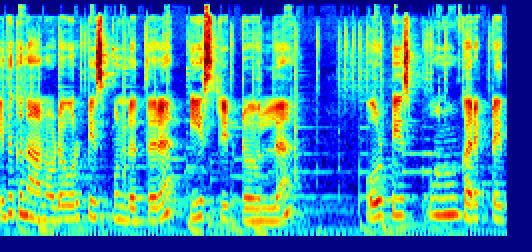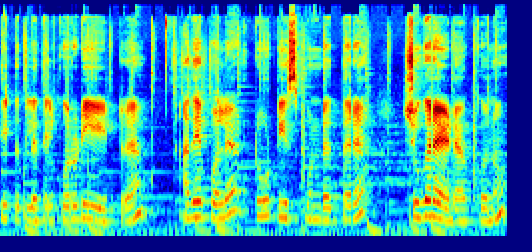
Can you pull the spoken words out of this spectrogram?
இதுக்கு நானோட ஒரு டீஸ்பூன் எடுத்துற ஈஸ்ட் இட்டோ இல்லை ஒரு டீஸ்பூனும் கரெக்டாக திட்டத்தில் தில் கொருடி இட்டுற அதே போல் டூ டீஸ்பூன் எடுத்துற சுகர் ஆட் ஆக்கணும்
